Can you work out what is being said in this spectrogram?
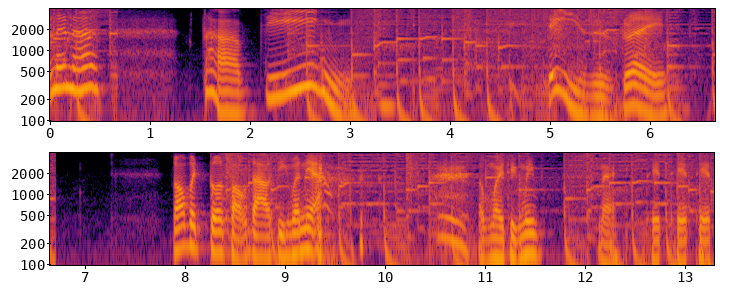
ตเลยนะ ถามจริง Jesus Christ น้องเป็นตัวสองดาวจริงปะเนี่ย ทำไมถึงไม่ไหนเทสเทสเทส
